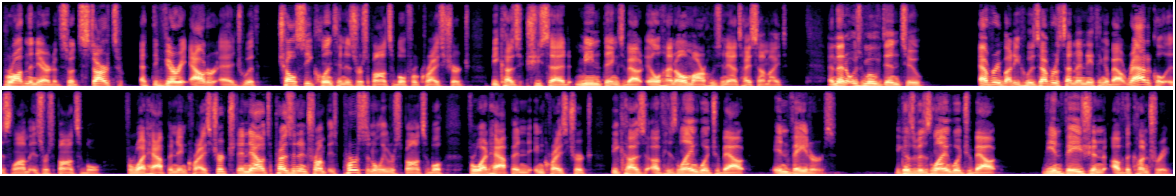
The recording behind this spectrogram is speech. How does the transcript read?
broaden the narrative. So it starts at the very outer edge with Chelsea Clinton is responsible for Christchurch because she said mean things about Ilhan Omar, who's an anti-Semite. And then it was moved into everybody who has ever said anything about radical Islam is responsible for what happened in Christchurch. And now it's President Trump is personally responsible for what happened in Christchurch because of his language about invaders, because of his language about the invasion of the country.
